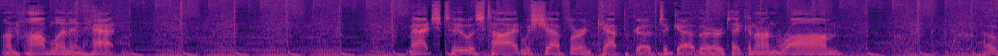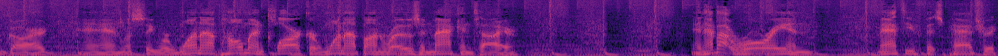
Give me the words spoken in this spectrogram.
on Hovland and Hatton. Match two is tied with Scheffler and Koepka together, taking on Rahm, Hojgaard, and let's see, we're one up. Homa and Clark are one up on Rose and MacIntyre. And how about Rory and Matthew Fitzpatrick?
